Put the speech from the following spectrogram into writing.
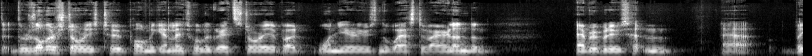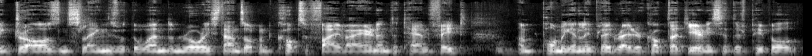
th- there's other stories too. Paul McGinley told a great story about one year he was in the west of Ireland and everybody was hitting uh, big draws and slings with the wind, and Rory stands up and cuts a five iron into ten feet. Mm-hmm. And Paul McGinley played Ryder Cup that year, and he said there's people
